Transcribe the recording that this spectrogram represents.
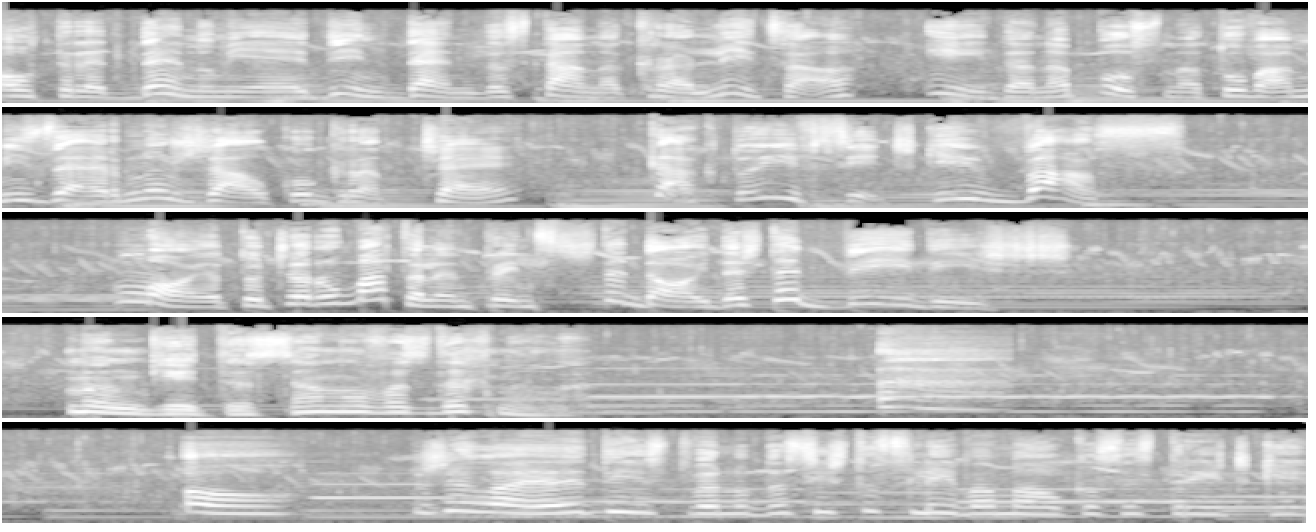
Отредено ми е един ден да стана кралица и да напусна това мизерно жалко градче, както и всички вас. Моят очарователен принц ще дойде, ще видиш. Мангита само въздъхнала. О, желая единствено да си щастлива, малка сестрички.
